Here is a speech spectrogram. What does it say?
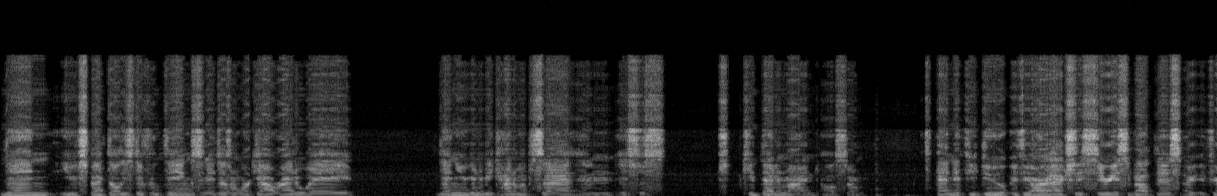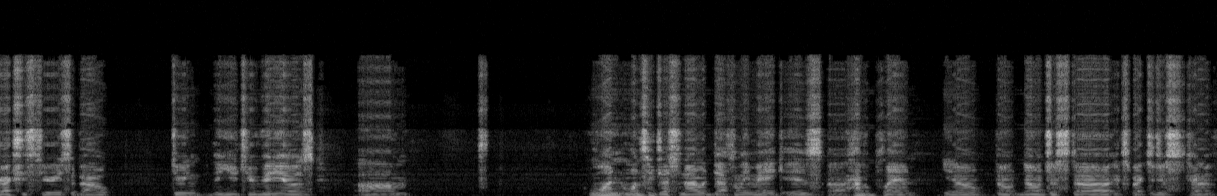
then you expect all these different things and it doesn't work out right away. Then you're going to be kind of upset, and it's just keep that in mind also. And if you do, if you are actually serious about this, if you're actually serious about doing the YouTube videos, um, one one suggestion I would definitely make is uh, have a plan. You know, don't don't just uh, expect to just kind of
